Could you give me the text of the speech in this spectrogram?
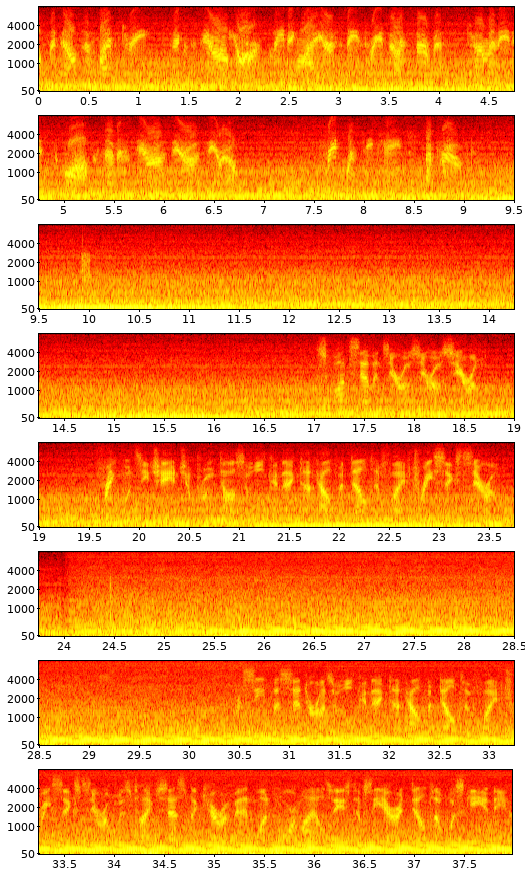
Alpha Delta 5360. You're leaving my airspace radar service. Terminated squawk 7000. Frequency change approved. Squawk 7000. Frequency change approved Azul Conecta Alpha Delta 5360. Recife the center Azul Conecta Alpha Delta 5360 is type Cessna Caravan 14 miles east of Sierra Delta Whiskey, India.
